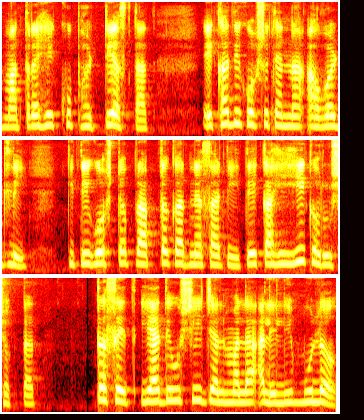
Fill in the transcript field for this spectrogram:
मात्र हे खूप हट्टी असतात. एखादी गोष्ट त्यांना आवडली की ती गोष्ट प्राप्त करण्यासाठी ते काहीही करू शकतात. तसेच या दिवशी जन्माला आलेली मुलं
